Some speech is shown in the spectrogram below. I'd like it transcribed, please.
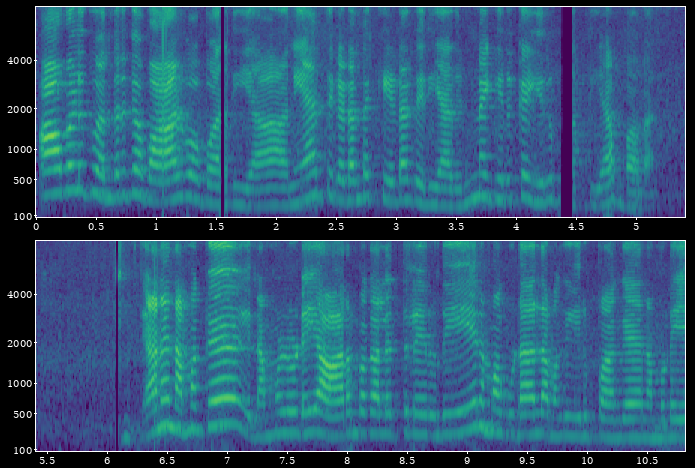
அவளுக்கு வந்திருக்க வாழ்வை பாத்தியா? நேற்று கிடந்த கிட தெரியாது. இன்னைக்கு இருக்க இரு பாத்தியா பவன்? ஆனால் நமக்கு நம்மளுடைய ஆரம்ப காலத்துல இருந்தே நம்ம கூட அவங்க இருப்பாங்க. நம்முடைய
